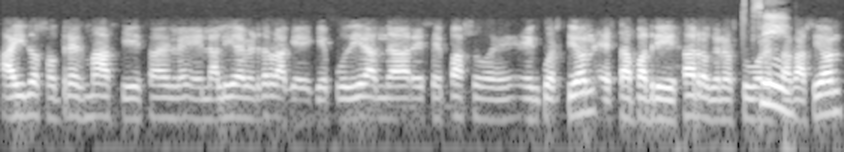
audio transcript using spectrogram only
hay dos o tres más que están en, la Liga de Verdrola que, pudieran dar ese paso en, cuestión. Está Patrick Jarro, que no estuvo en esta ocasión.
